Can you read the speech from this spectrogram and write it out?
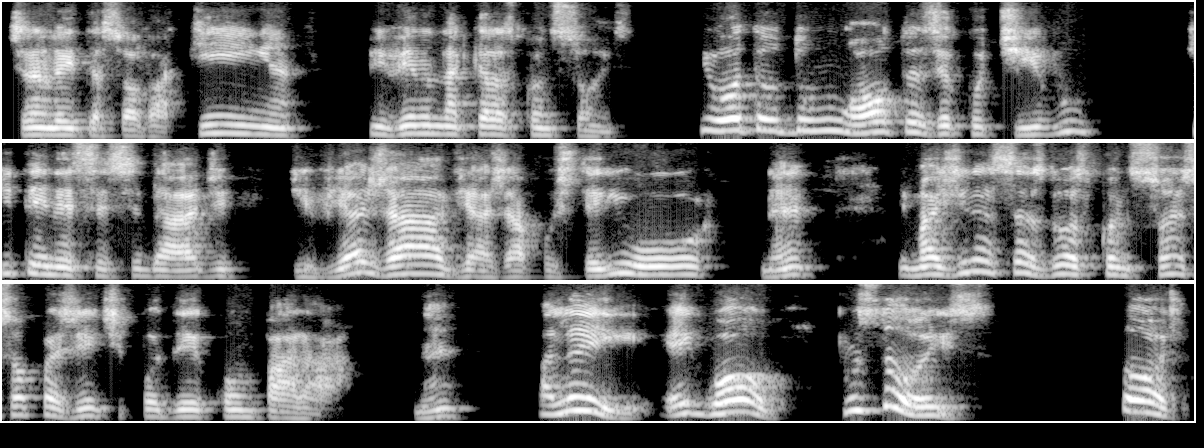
tirando leite da sua vaquinha, vivendo naquelas condições. E outro de um alto executivo que tem necessidade de viajar, viajar para o exterior, né? Imagina essas duas condições só para a gente poder comparar, né? A lei é igual para os dois. Lógico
